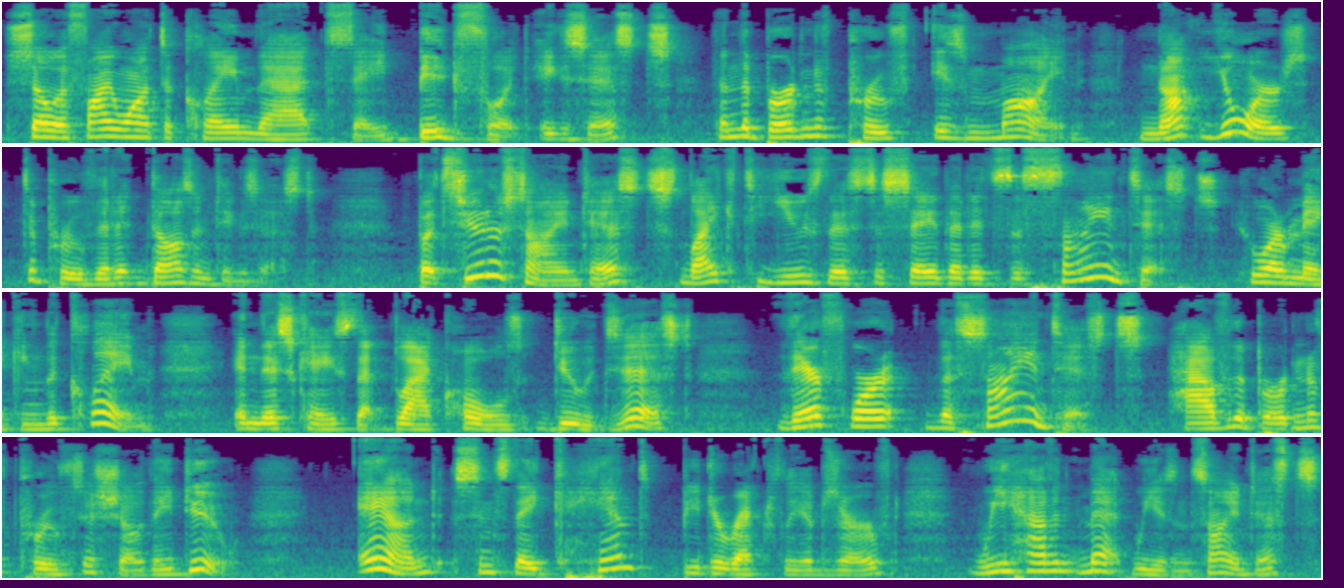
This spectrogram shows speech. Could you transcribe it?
So if I want to claim that, say, Bigfoot exists, then the burden of proof is mine, not yours, to prove that it doesn't exist. But pseudoscientists like to use this to say that it's the scientists who are making the claim, in this case, that black holes do exist. Therefore, the scientists have the burden of proof to show they do. And since they can't be directly observed, we haven't met, we as in scientists,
